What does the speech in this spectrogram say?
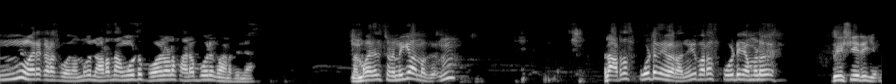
ഇങ്ങ് വരെ കിടക്കുമോ നമുക്ക് നടന്ന് അങ്ങോട്ട് പോകാനുള്ള സ്ഥലം പോലും കാണത്തില്ല. നമുക്ക് അതിന് ശ്രമിക്കാം നമുക്ക്. ഉം. അല്ല അടുത്ത സ്പോട്ട് നീ പറ. നീ പറഞ്ഞ സ്പോട്ട് നമ്മൾ വീശിയിരിക്കും.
